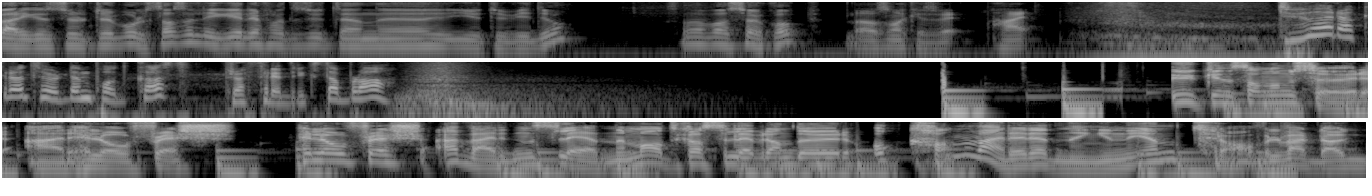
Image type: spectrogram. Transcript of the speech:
bergensturen til Bolstad, så ligger det faktisk ute en uh, YouTube-video. Så det er bare å søke opp. Da snakkes vi. Hei. Du har akkurat hørt en podkast fra Fredrikstad Blad. Ukens annonsør er HelloFresh. HelloFresh er verdens ledende matkasseleverandør og kan være redningen i en travel hverdag.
